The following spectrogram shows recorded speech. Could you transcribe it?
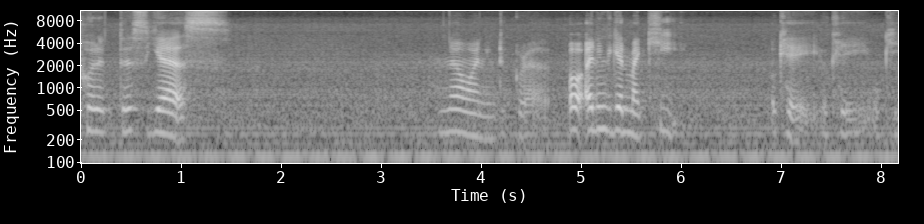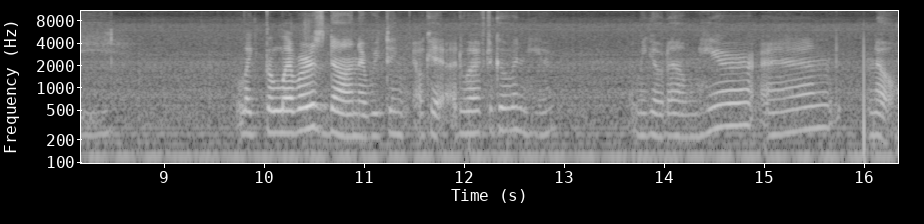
put it this? Yes. Now I need to grab, oh, I need to get my key. Okay, okay, okay. Like the lever is done, everything. Okay, do I have to go in here? Let me go down here and no.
